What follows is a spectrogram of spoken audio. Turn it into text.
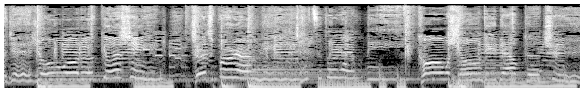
我也有我的个性，这次不让你这次不让你扣我兄弟表哥去。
